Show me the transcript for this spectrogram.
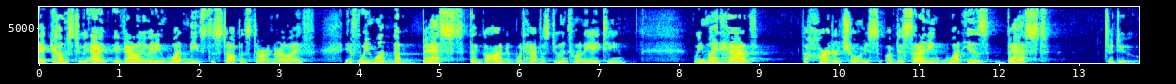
it comes to evaluating what needs to stop and start in our life, if we want the best that God would have us do in 2018, we might have the harder choice of deciding what is best to do.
